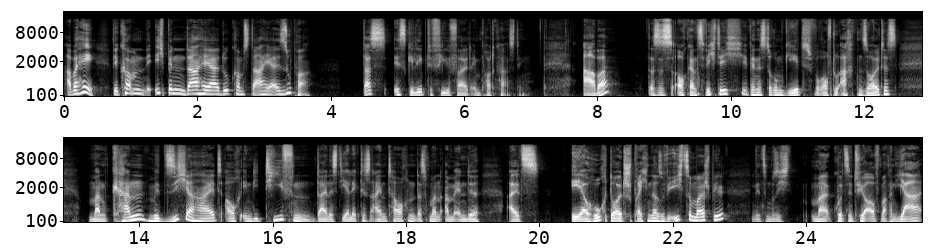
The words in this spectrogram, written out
Aber hey, wir kommen, ich bin daher, du kommst daher, super. Das ist gelebte Vielfalt im Podcasting. Aber, das ist auch ganz wichtig, wenn es darum geht, worauf du achten solltest, man kann mit Sicherheit auch in die Tiefen deines Dialektes eintauchen, dass man am Ende als eher Hochdeutsch sprechender, so wie ich zum Beispiel, jetzt muss ich mal kurz eine Tür aufmachen. Ja,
